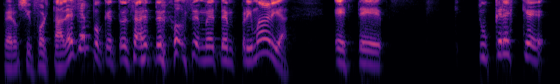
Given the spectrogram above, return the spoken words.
pero si fortalecen, porque toda esa gente no se mete en primaria? Este, ¿Tú crees que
